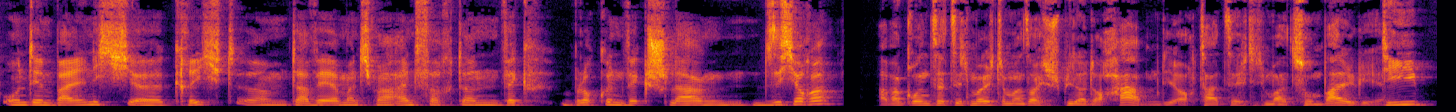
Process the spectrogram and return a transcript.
und den Ball nicht äh, kriegt. Ähm, da wäre er manchmal einfach dann wegblocken, wegschlagen sicherer. Aber grundsätzlich möchte man solche Spieler doch haben, die auch tatsächlich mal zum Ball gehen. Die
